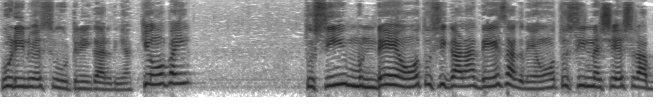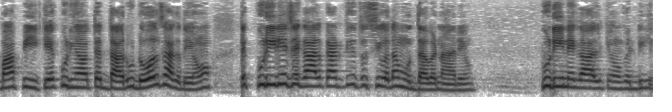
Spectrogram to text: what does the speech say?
ਕੁੜੀ ਨੂੰ ਇਹ ਸੂਟ ਨਹੀਂ ਕਰਦੀਆਂ। ਕਿਉਂ ਭਾਈ? ਤੁਸੀਂ ਮੁੰਡੇ ਹੋ, ਤੁਸੀਂ ਗਾਲਾਂ ਦੇ ਸਕਦੇ ਹੋ, ਤੁਸੀਂ ਨਸ਼ੇ, ਸ਼ਰਾਬਾਂ ਪੀ ਕੇ ਕੁੜੀਆਂ ਉੱਤੇ दारू ਡੋਲ ਸਕਦੇ ਹੋ ਤੇ ਕੁੜੀ ਨੇ ਜੇ ਗਾਲ ਕੱਢਦੀ ਤੁਸੀਂ ਉਹਦਾ ਮੁੱਦਾ ਬਣਾ ਰਹੇ ਹੋ। ਕੁੜੀ ਨੇ ਗਾਲ ਕਿਉਂ ਕੱਢੀ?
